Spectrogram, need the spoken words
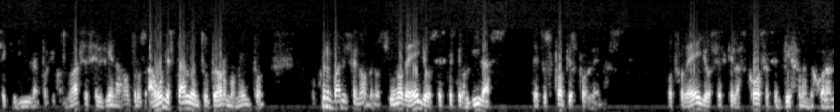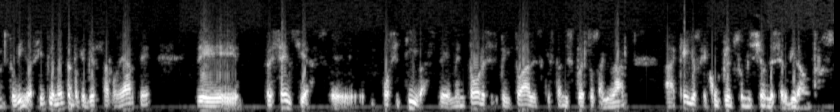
se equilibra, porque cuando haces el bien a otros, aún estando en tu peor momento, ocurren varios fenómenos y uno de ellos es que te olvidas de tus propios problemas. Otro de ellos es que las cosas empiezan a mejorar en tu vida, simplemente porque empiezas a rodearte de presencias eh, positivas, de mentores espirituales que están dispuestos a ayudar a aquellos que cumplen su misión de servir a otros.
